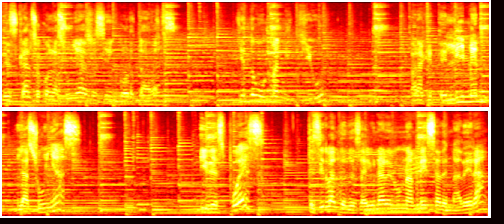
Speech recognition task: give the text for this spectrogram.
descalzo con las uñas recién cortadas, yendo un manicure para que te limen las uñas y después te sirvan de desayunar en una mesa de madera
